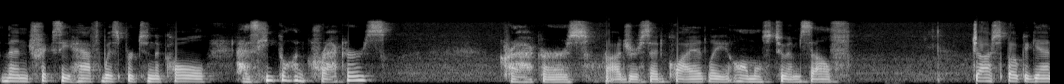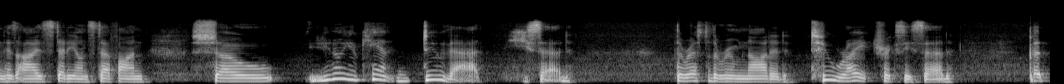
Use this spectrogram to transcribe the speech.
Then Trixie half whispered to Nicole, Has he gone crackers? Crackers, Roger said quietly, almost to himself. Josh spoke again, his eyes steady on Stefan. So, you know, you can't do that, he said. The rest of the room nodded. Too right, Trixie said. But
